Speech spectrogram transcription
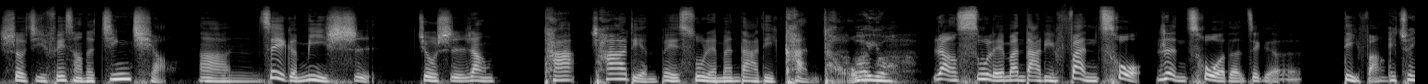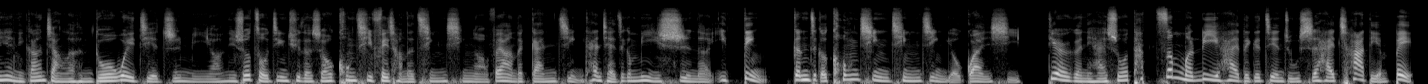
设计非常的精巧啊！这个密室就是让他差点被苏雷曼大帝砍头，哎呦，让苏雷曼大帝犯错认错的这个地方。哎，春燕，你刚刚讲了很多未解之谜啊！你说走进去的时候，空气非常的清新啊，非常的干净，看起来这个密室呢，一定跟这个空气清净有关系。第二个，你还说他这么厉害的一个建筑师，还差点被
